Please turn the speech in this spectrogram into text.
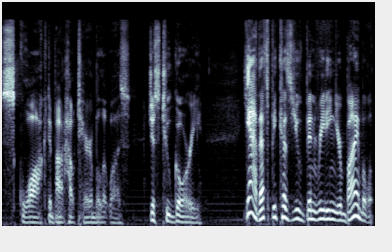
squawked about how terrible it was. Just too gory. Yeah, that's because you've been reading your Bible.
